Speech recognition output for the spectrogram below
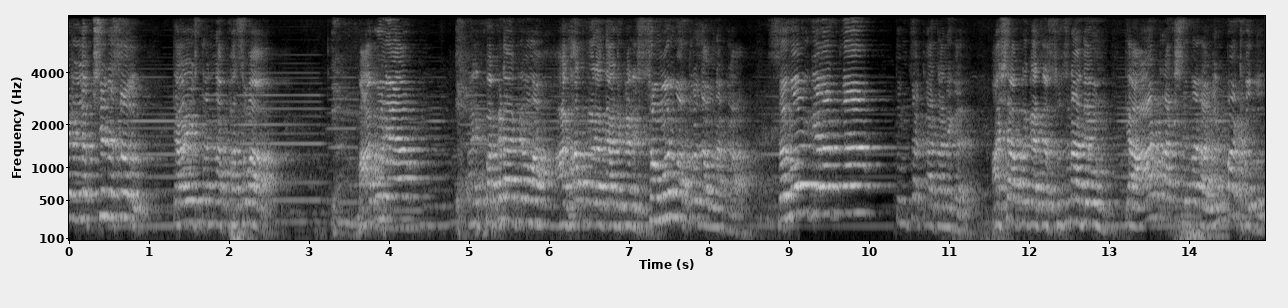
तुमच्याकडे लक्ष नसल त्यावेळेस त्यांना फसवा. मागून या आणि पकडा किंवा आघात करा त्या ठिकाणी. समोर मात्र जाऊ नका. समोर गेलात ना तुमचा काटा निघाल अशा प्रकारच्या सूचना देऊन त्या आठ राक्षसांना रावण पाठवतो.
